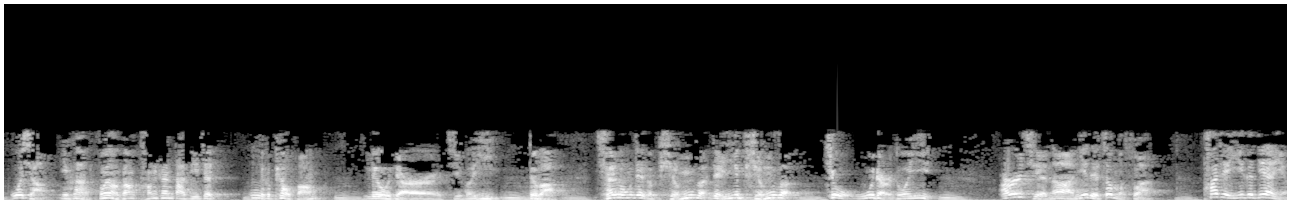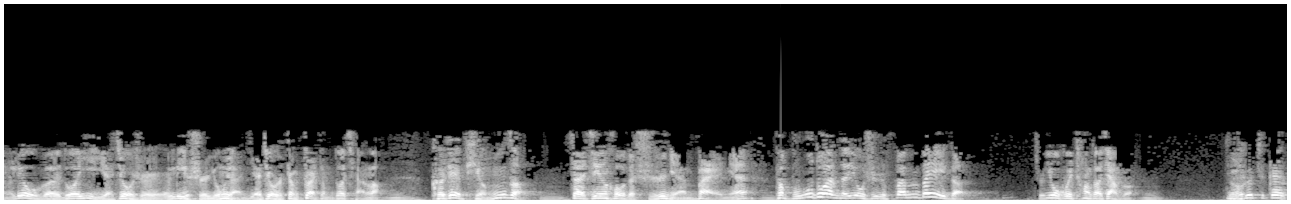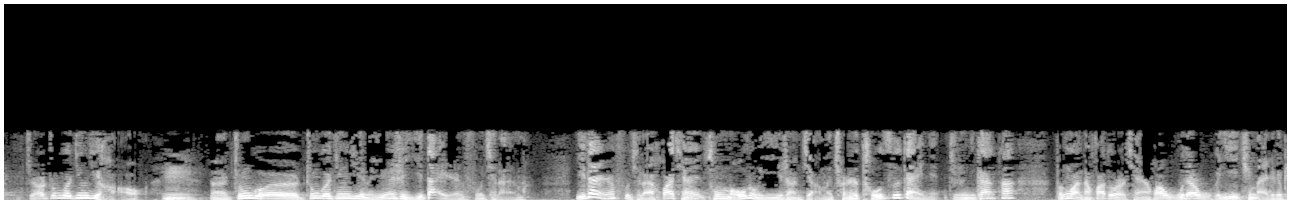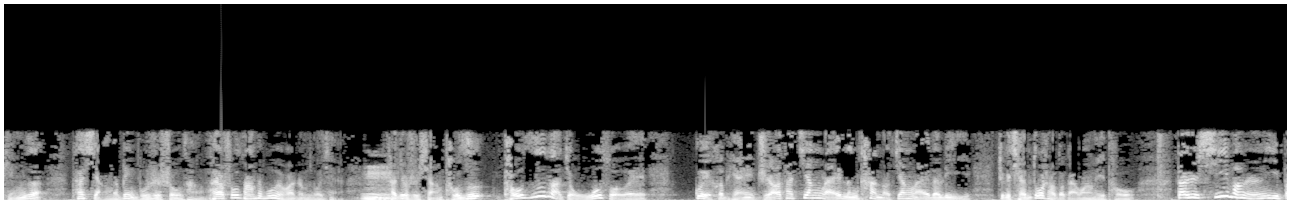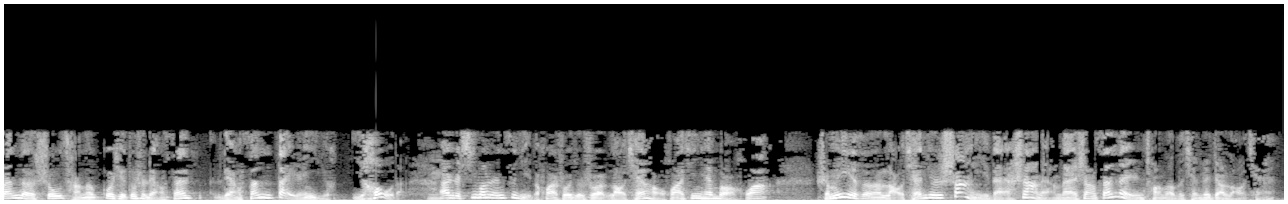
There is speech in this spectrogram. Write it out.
我想你看冯小刚唐山大地震这个票房，六点几个亿，对吧？乾隆这个瓶子，这一瓶子就五点多亿，嗯。而且呢，你得这么算，他这一个电影六个多亿，也就是历史永远也就是挣赚这么多钱了。可这瓶子在今后的十年、百年，它不断的又是翻倍的，又会创造价格。嗯你说这该只要中国经济好，嗯呃，中国中国经济呢，因为是一代人富起来嘛，一代人富起来，花钱从某种意义上讲呢，全是投资概念。就是你看他，甭管他花多少钱，花五点五个亿去买这个瓶子，他想的并不是收藏，他要收藏他不会花这么多钱，嗯他就是想投资。投资呢就无所谓。贵和便宜，只要他将来能看到将来的利益，这个钱多少都敢往里投。但是西方人一般的收藏呢，过去都是两三两三代人以以后的。按照西方人自己的话说，就是说老钱好花，新钱不好花。什么意思呢？老钱就是上一代、上两代、上三代人创造的钱，这叫老钱，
